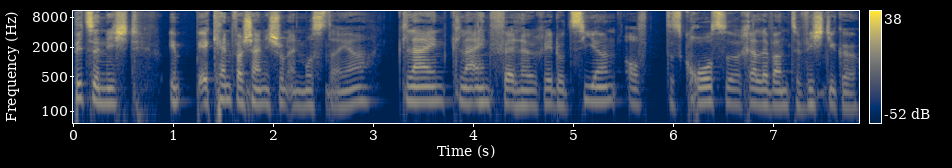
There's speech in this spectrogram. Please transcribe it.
bitte nicht, ihr kennt wahrscheinlich schon ein Muster, ja? Klein, Kleinfälle reduzieren, auf das große, relevante, wichtige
